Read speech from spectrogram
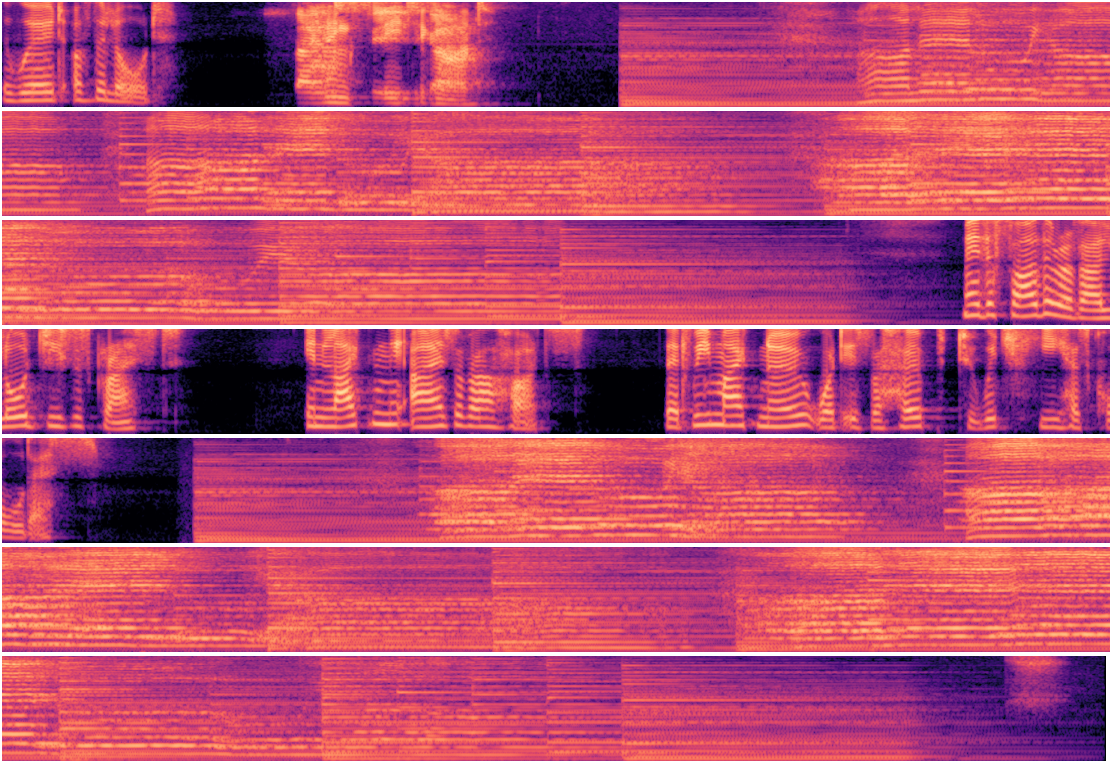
The word of the Lord. Thanks be to God. Alleluia, Alleluia, Alleluia. May the Father of our Lord Jesus Christ enlighten the eyes of our hearts, that we might know what is the hope to which he has called us. Alleluia, Alleluia, Alleluia.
